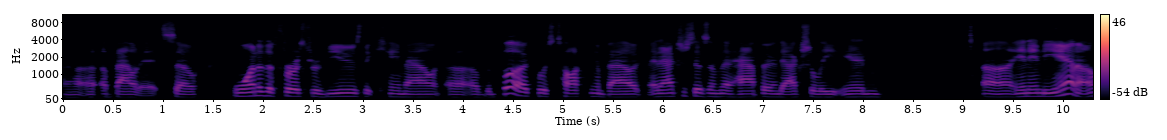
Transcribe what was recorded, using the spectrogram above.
uh, about it. So, one of the first reviews that came out uh, of the book was talking about an exorcism that happened actually in uh, in Indiana,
